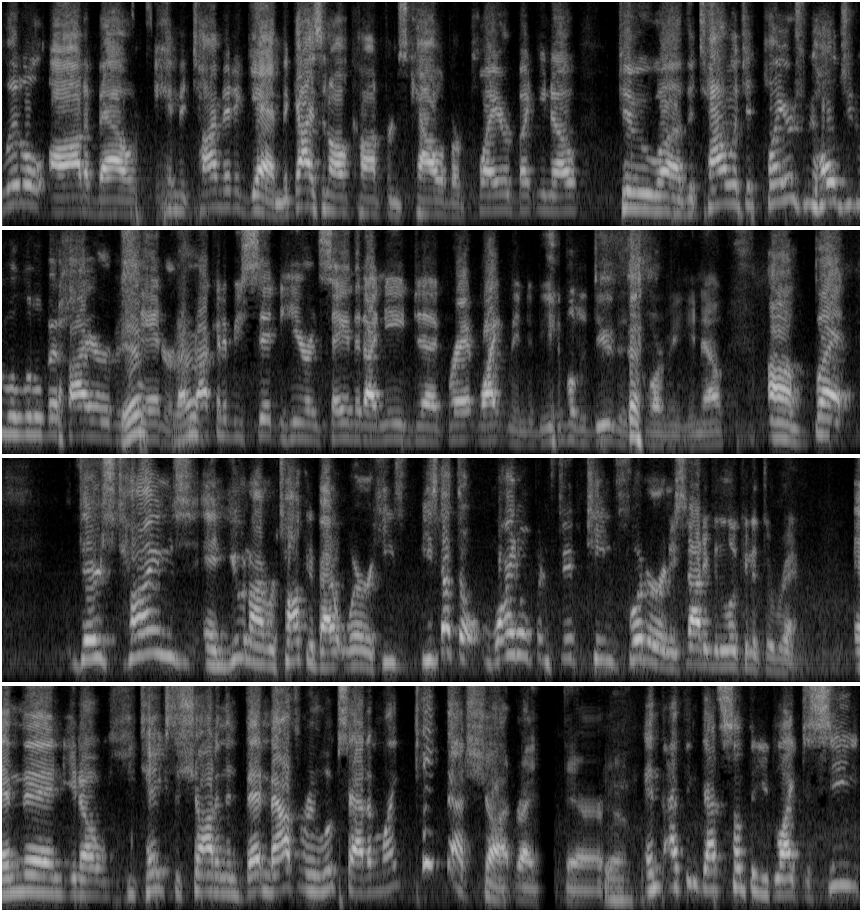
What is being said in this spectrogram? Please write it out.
little odd about him at time and again. The guy's an all conference caliber player, but you know, to uh, the talented players, we hold you to a little bit higher of a Yeah, standard. yeah. I'm not going to be sitting here and saying that I need uh, Grant Whiteman to be able to do this for me, you know. Um, but there's times, and you and I were talking about it, where he's he's got the wide open 15 footer and he's not even looking at the rim. And then you know he takes the shot, and then Ben Mathurin looks at him like, "Take that shot right there." Yeah. And I think that's something you'd like to see.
